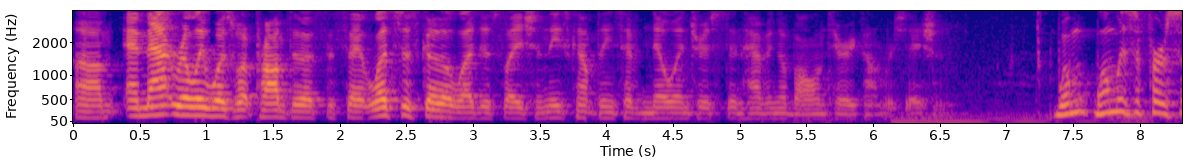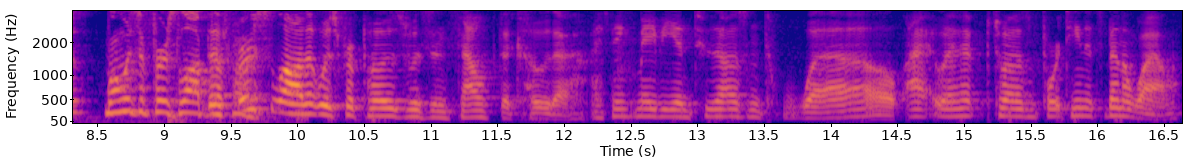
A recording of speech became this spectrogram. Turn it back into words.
Um, and that really was what prompted us to say, let's just go to legislation. These companies have no interest in having a voluntary conversation. When, when was the first when was the first law? The first law that was proposed was in South Dakota. I think maybe in 2012, I, 2014. It's been a while.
